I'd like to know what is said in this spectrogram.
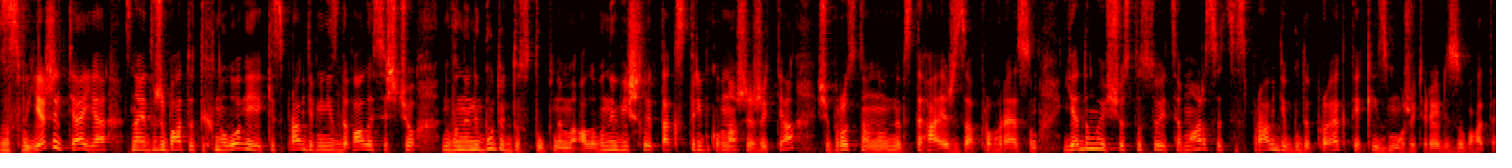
За своє життя я знаю дуже багато технологій, які справді мені здавалося, що ну вони не будуть доступними, але вони війшли так стрімко в наше життя, що просто ну не встигаєш за прогресом. Я думаю, що стосується Марсу, це справді буде проект, який зможуть реалізувати.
